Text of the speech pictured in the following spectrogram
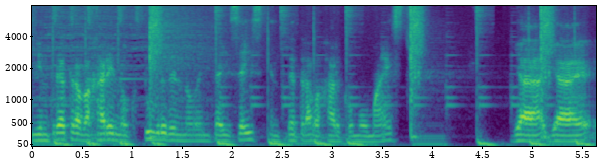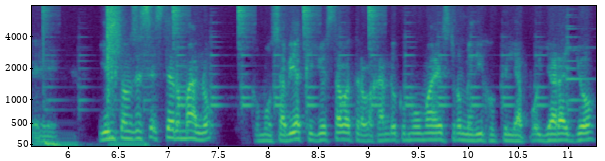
y entré a trabajar en octubre del 96, entré a trabajar como maestro. Ya, ya, eh, y entonces este hermano, como sabía que yo estaba trabajando como maestro, me dijo que le apoyara yo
